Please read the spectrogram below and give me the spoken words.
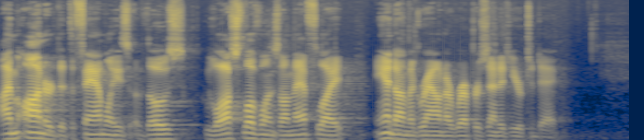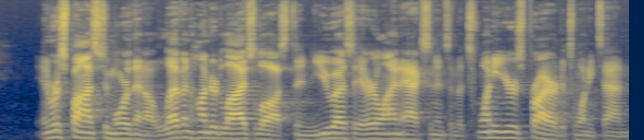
I'm honored that the families of those who lost loved ones on that flight and on the ground are represented here today. In response to more than 1,100 lives lost in U.S. airline accidents in the 20 years prior to 2010,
